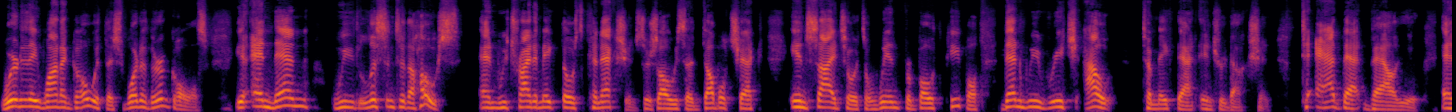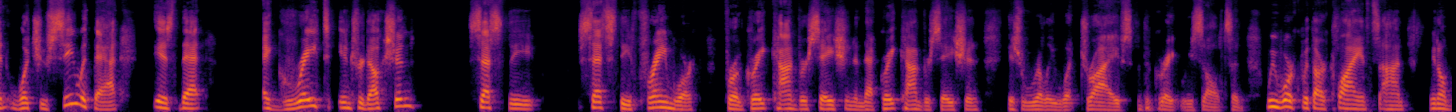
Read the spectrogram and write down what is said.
Where do they want to go with this? What are their goals? And then we listen to the hosts and we try to make those connections. There's always a double check inside, so it's a win for both people. Then we reach out to make that introduction, to add that value. And what you see with that is that a great introduction sets the sets the framework for a great conversation and that great conversation is really what drives the great results. And we work with our clients on you know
